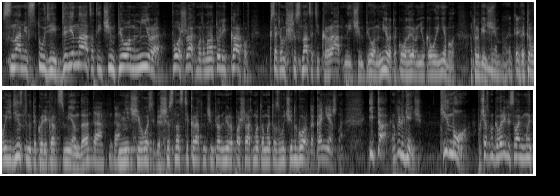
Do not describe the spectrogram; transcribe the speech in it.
С нами в студии 12-й чемпион мира по шахматам Анатолий Карпов. Кстати, он 16-кратный чемпион мира. Такого, наверное, ни у кого и не было. Анатолий Евгеньевич, Не было. Это- это вы единственный такой рекордсмен, да? Да, да. Ничего себе. 16-кратный чемпион мира по шахматам. Это звучит гордо, конечно. Итак, Анатолий Евгеньевич, кино. Вот сейчас мы говорили с вами, мы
